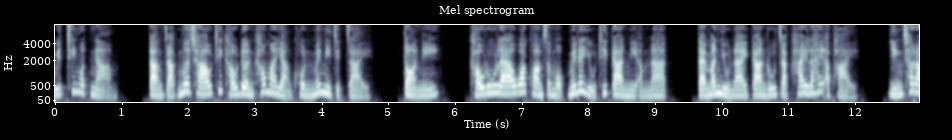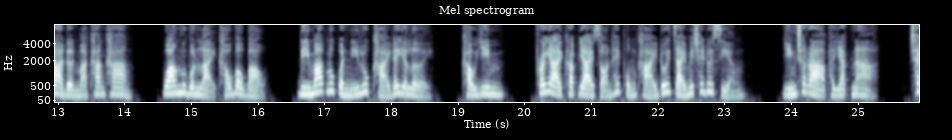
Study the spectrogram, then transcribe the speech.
วิตที่งดงาม ต่างจากเมื่อเช้าที่เขาเดินเข้ามาอย่างคนไม่มีจิตใจ ตอนนี้ เขารู้แล้วว่าความสงบไม่ได้อยู่ที่การมีอำนาจ แต่มันอยู่ในการรู้จักให้และให้อภัย หญิงชราเดินมาข้างๆ วางมือบนไหล่เขาเบาๆ ดีมากลูกวันนี้ลูกขายได้เยอะเลย เขายิ้ม เพราะยายครับยายสอนให้ผมขายด้วยใจไม่ใช่ด้วยเสียง หญิงชราพยักหน้า ใช่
